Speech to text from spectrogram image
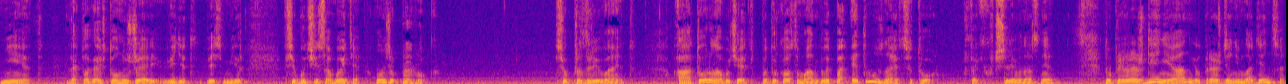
Нет. Я так полагаю, что он уже видит весь мир, все будущие события. Он же пророк. Все прозревает – а Тору он обучает под руководством ангела, и поэтому знает всю Тору. Таких учителей у нас нет. Но при рождении ангел, при рождении младенца,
